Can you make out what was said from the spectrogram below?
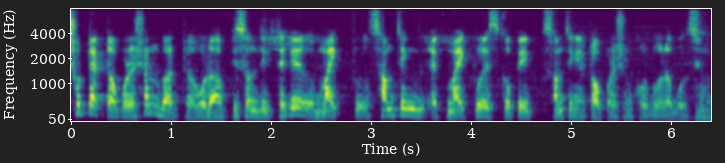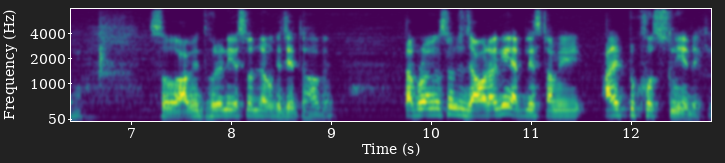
ছোট্ট একটা অপারেশন বাট ওরা পিছন দিক থেকে মাইক্রো সামথিং এক মাইক্রোস্কোপিক সামথিং একটা অপারেশন করব ওরা বলছিল। সো আমি ধরে নিয়েছিলাম যে আমাকে যেতে হবে। তারপর আমি বলছিলাম যে যাওয়ার আগে অ্যাটলিস্ট আমি আরেকটু খোঁজ নিয়ে দেখি।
